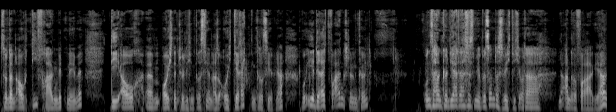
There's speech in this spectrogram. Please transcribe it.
sondern auch die Fragen mitnehme, die auch ähm, euch natürlich interessieren, also euch direkt interessieren, ja, wo ihr direkt Fragen stellen könnt und sagen könnt, ja, das ist mir besonders wichtig oder eine andere Frage, ja,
